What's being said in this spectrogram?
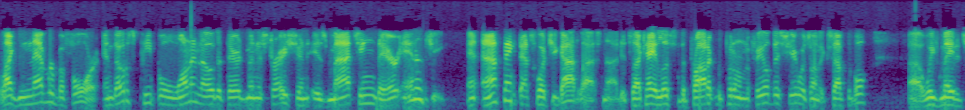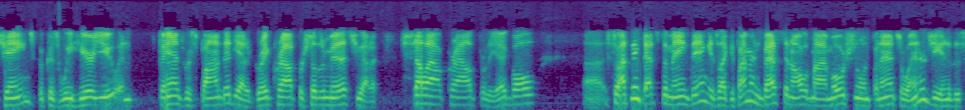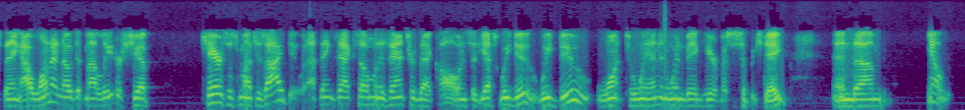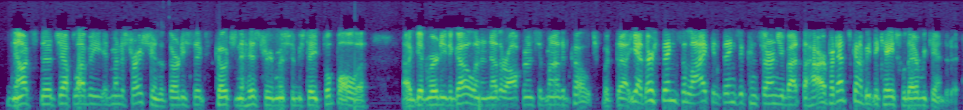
like never before. And those people want to know that their administration is matching their energy. And, and I think that's what you got last night. It's like, hey, listen, the product we put on the field this year was unacceptable. Uh, we've made a change because we hear you, and fans responded. You had a great crowd for Southern Miss. You had a sellout crowd for the Egg Bowl. Uh, so I think that's the main thing is like if I'm investing all of my emotional and financial energy into this thing, I want to know that my leadership cares as much as I do. And I think Zac Selmon has answered that call and said, yes, we do. We do want to win and win big here at Mississippi State. And, um, you know, now it's the Jeff Lebby administration, the 36th coach in the history of Mississippi State football. Uh, uh, getting ready to go and another offensive minded coach. But uh, yeah, there's things to like and things that concern you about the hire, but that's going to be the case with every candidate.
